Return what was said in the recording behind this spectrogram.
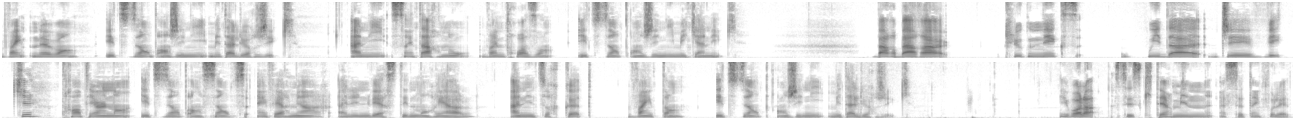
29 ans, étudiante en génie métallurgique. Annie Saint-Arnaud, 23 ans, étudiante en génie mécanique. Barbara Klugnix Widajevic, 31 ans, étudiante en sciences infirmières à l'Université de Montréal. Annie Turcotte, 20 ans, étudiante en génie métallurgique. Et voilà, c'est ce qui termine cette infolette.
